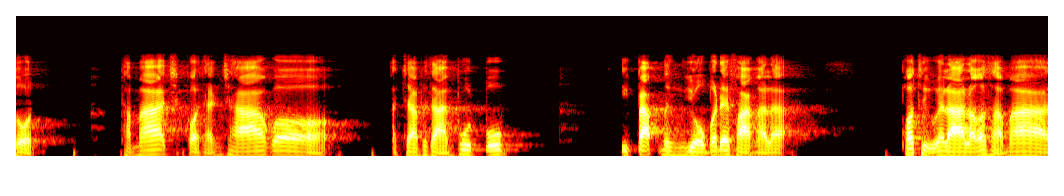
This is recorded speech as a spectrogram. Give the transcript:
สดธรรมะก่อนฉันเช้าก็อาจารย์พิสารพูดปุ๊บ อีกแป๊บหนึ่งโยมไม่ได้ฟังกันแล้วเพราะถึงเวลาเราก็สามารถ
